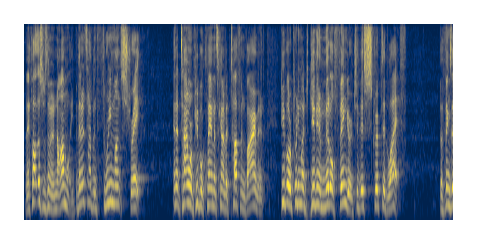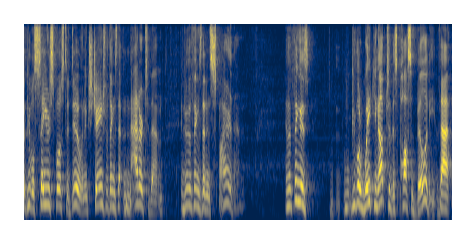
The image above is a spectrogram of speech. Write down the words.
And they thought this was an anomaly, but then it's happened three months straight. In a time where people claim it's kind of a tough environment, people are pretty much giving a middle finger to this scripted life. The things that people say you're supposed to do in exchange for things that matter to them and do the things that inspire them. And the thing is, people are waking up to this possibility that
